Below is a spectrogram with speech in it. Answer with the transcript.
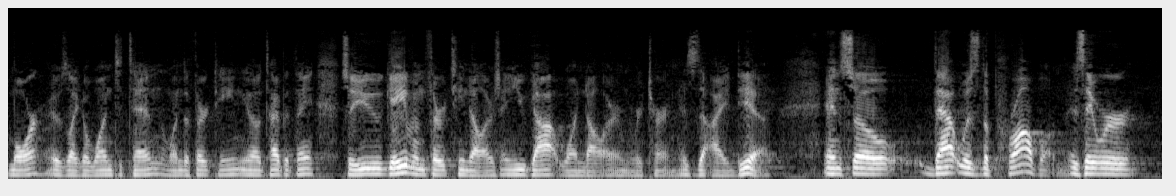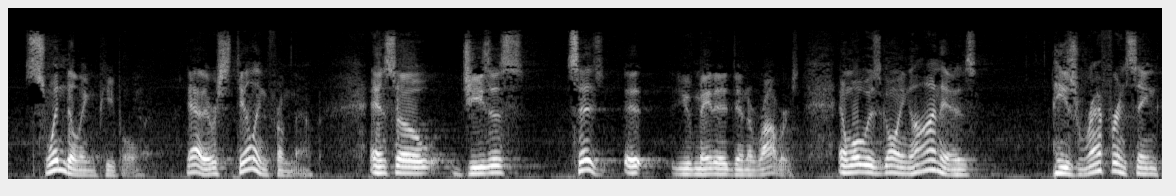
more. It was like a 1 to 10, 1 to 13, you know, type of thing. So you gave them $13 and you got $1 in return is the idea. And so that was the problem is they were swindling people. Yeah, they were stealing from them. And so Jesus says, eh, You've made it a den of robbers. And what was going on is he's referencing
